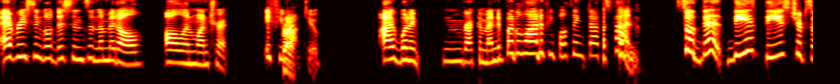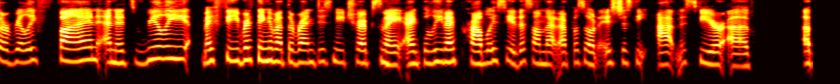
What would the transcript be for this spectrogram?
every single distance in the middle all in one trip if you right. want to. I wouldn't recommend it, but a lot of people think that's fun. So th- these these trips are really fun, and it's really my favorite thing about the Run Disney trips. And I, I believe I probably say this on that episode is just the atmosphere of of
